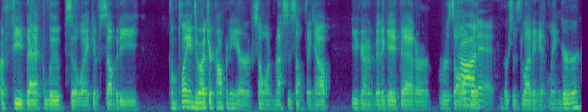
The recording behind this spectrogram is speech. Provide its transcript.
a feedback loop. So like if somebody complains about your company or someone messes something up, you're going to mitigate that or resolve it, it, versus letting it linger.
